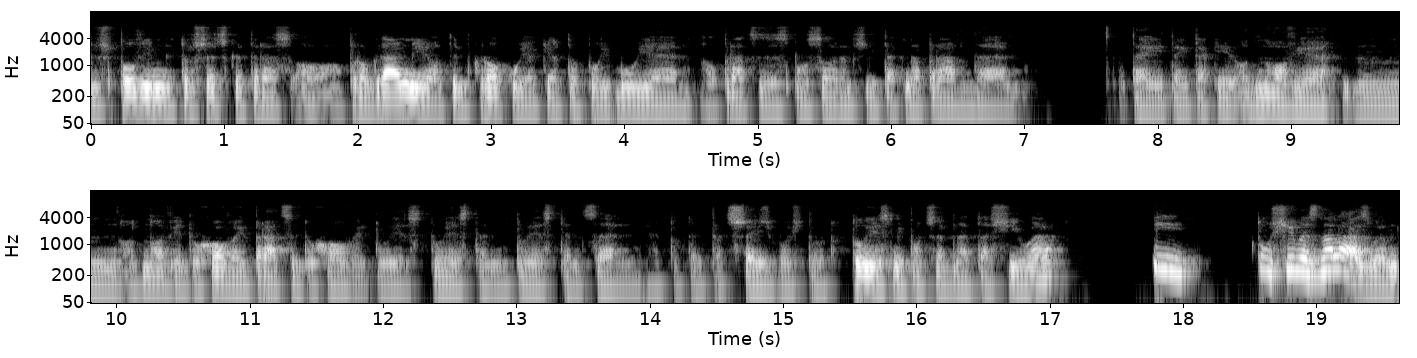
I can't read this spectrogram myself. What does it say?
już powiem troszeczkę teraz o programie, o tym kroku, jak ja to pojmuję, o pracy ze sponsorem, czyli tak naprawdę tej, tej takiej odnowie, mm, odnowie duchowej, pracy duchowej. Tu jest, tu jest, ten, tu jest ten cel, nie? tutaj ta trzeźwość, tu, tu jest mi potrzebna ta siła i tą siłę znalazłem,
